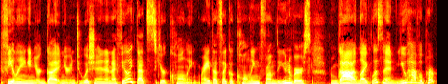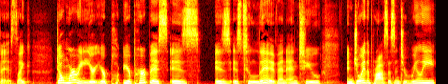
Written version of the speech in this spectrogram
feeling in your gut and your intuition and I feel like that's your calling, right? That's like a calling from the universe, from God. Like, listen, you have a purpose. Like, don't worry. Your your your purpose is is is to live and and to enjoy the process and to really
